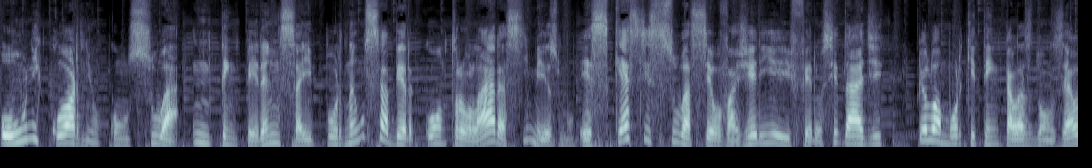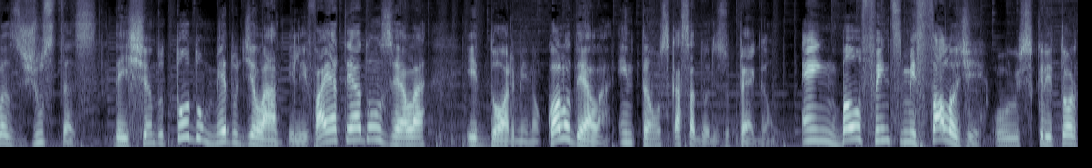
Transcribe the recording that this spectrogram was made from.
O unicórnio, com sua intemperança e por não saber controlar a si mesmo, esquece sua selvageria e ferocidade pelo amor que tem pelas donzelas justas, deixando todo o medo de lado. Ele vai até a donzela e dorme no colo dela, então os caçadores o pegam. Em Bulfinch's Mythology, o escritor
